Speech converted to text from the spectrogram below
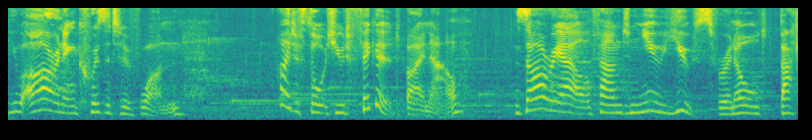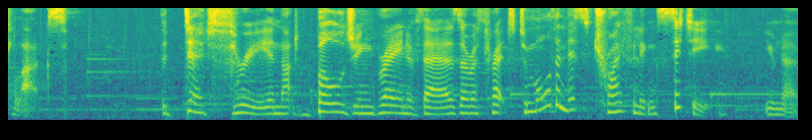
You are an inquisitive one. I'd have thought you'd figured by now. Zariel found new use for an old battle axe. The dead three in that bulging brain of theirs are a threat to more than this trifling city, you know.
